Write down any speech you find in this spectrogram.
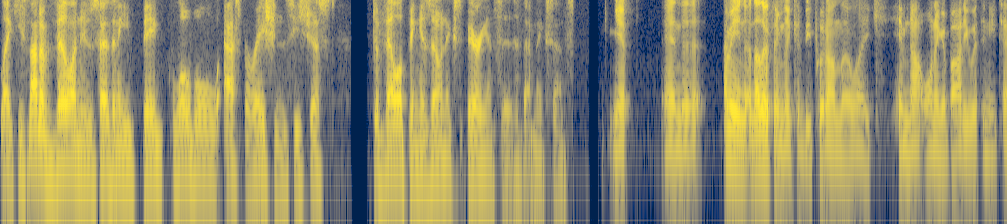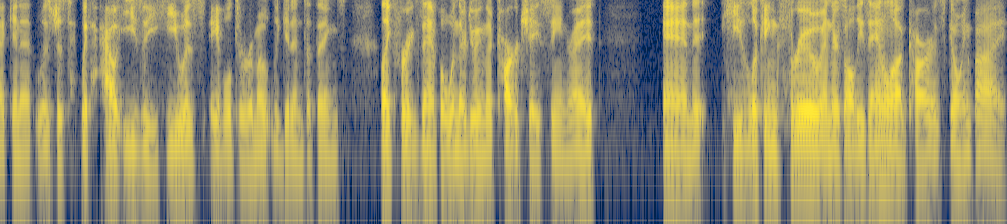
like he's not a villain who has any big global aspirations. He's just developing his own experiences, if that makes sense. Yep. And uh, I mean, another thing that could be put on the like him not wanting a body with any tech in it was just with how easy he was able to remotely get into things. Like for example, when they're doing the car chase scene, right? And he's looking through and there's all these analog cars going by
